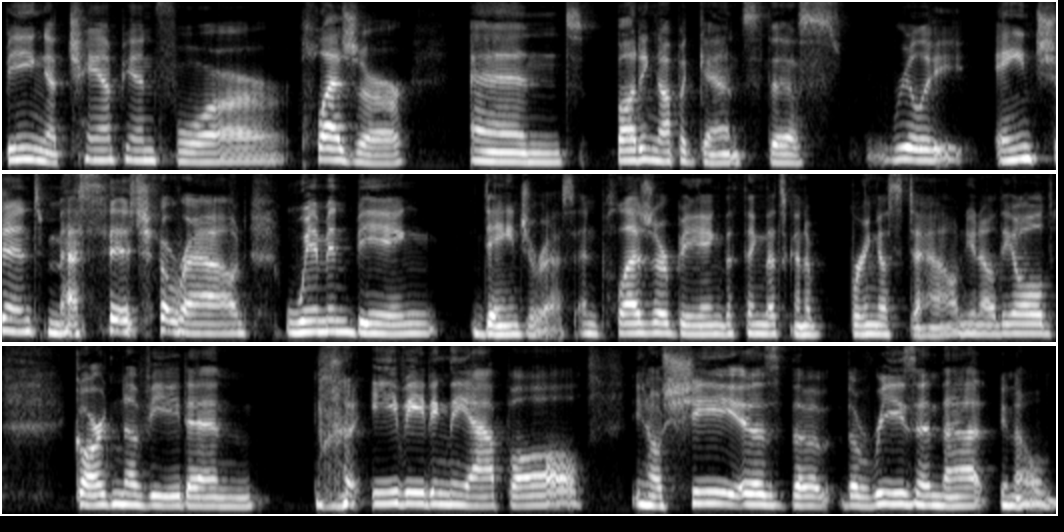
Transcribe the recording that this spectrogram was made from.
being a champion for pleasure and butting up against this really ancient message around women being dangerous and pleasure being the thing that's going to bring us down. You know, the old Garden of Eden, Eve eating the apple, you know, she is the the reason that, you know,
